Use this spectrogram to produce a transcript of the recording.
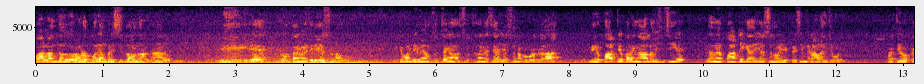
వాళ్ళు అంత దూరం కూడా పోలేని పరిస్థితిలో ఉన్నారు జనాలు. ఇది ఇదే ప్రభుత్వాన్ని మేము తెలియజేస్తున్నాము. ఇటువంటి మేము స్వచ్ఛంగా స్వచ్ఛందంగా సేవ చేస్తున్నప్పుడు కూడా మీరు పార్టీ పరంగా ఆలోచించి ఏదో మేము పార్టీకి ఏదో చేస్తున్నాం అని చెప్పేసి మీరు ఆలోచించకూడదు. ప్రతి ఒక్క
